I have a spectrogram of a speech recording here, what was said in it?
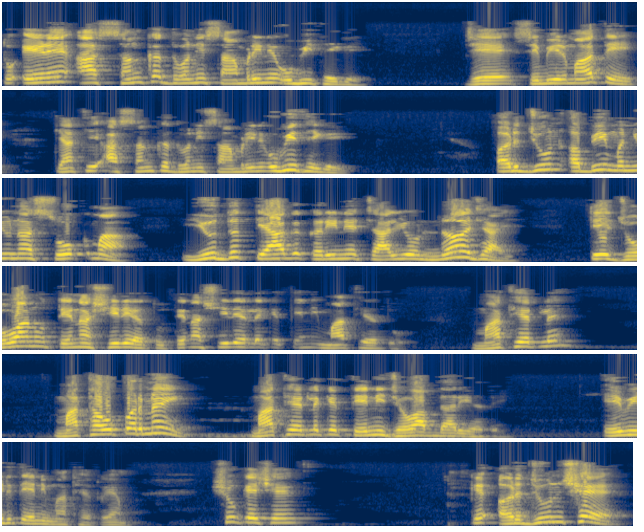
તો એણે આ શંખ ધ્વનિ સાંભળીને ઊભી થઈ ગઈ. જે શિબિરમાં હતી, ત્યાંથી આ શંખ ધ્વનિ સાંભળીને ઊભી થઈ ગઈ. અર્જુન અભિમન્યુના શોકમાં યુદ્ધ ત્યાગ કરીને ચાલ્યો ન જાય, તે જોવાનું તેના શિરે હતું. તેના શિરે એટલે કે તેની માથે હતું. માથે એટલે? માથા ઉપર નહીં. માથે એટલે કે તેની જવાબદારી હતી. એવી રીતે એની માથે હતું એમ. શું કે છે? કે અર્જુન છે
